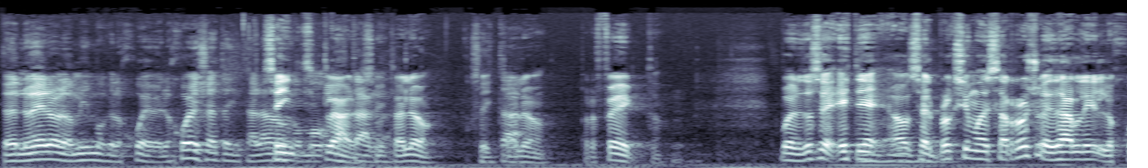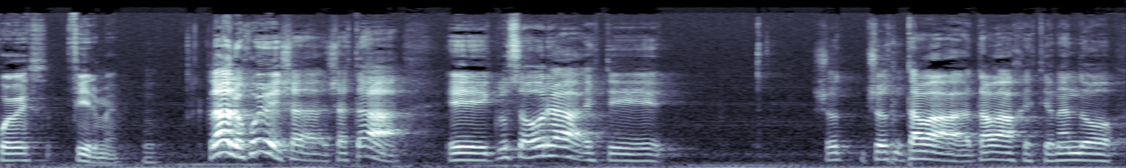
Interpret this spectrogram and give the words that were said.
pero no era lo mismo que los jueves, los jueves ya está instalado Sí, como claro, se instaló. Se Está. instaló. Perfecto. Bueno, entonces, este, o sea, el próximo desarrollo es darle los jueves firme. Claro, los jueves ya, ya está. Eh, incluso ahora, este, yo, yo estaba, estaba gestionando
